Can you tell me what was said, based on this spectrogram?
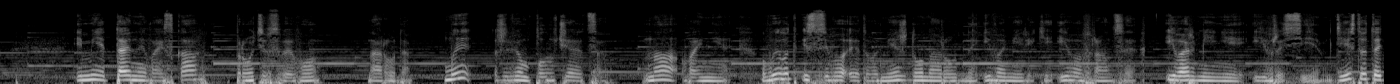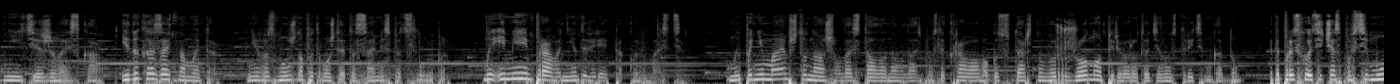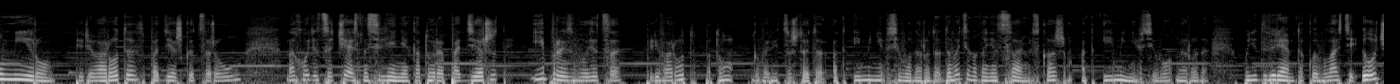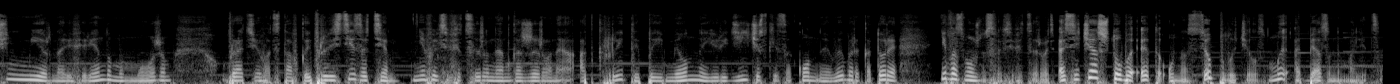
имеет тайные войска против своего народа. Мы живем, получается, на войне. Вывод из всего этого международный и в Америке, и во Франции, и в Армении, и в России. Действуют одни и те же войска. И доказать нам это невозможно, потому что это сами спецслужбы. Мы имеем право не доверять такой власти. Мы понимаем, что наша власть стала на власть после кровавого государственного вооруженного переворота в 1993 году. Это происходит сейчас по всему миру. Перевороты с поддержкой ЦРУ находится часть населения, которая поддержит, и производится переворот, потом говорится, что это от имени всего народа. Давайте, наконец, сами скажем от имени всего народа. Мы не доверяем такой власти и очень мирно референдумом можем убрать ее в отставку и провести затем не фальсифицированные, ангажированные, а открытые, поименные, юридически законные выборы, которые невозможно сфальсифицировать. А сейчас, чтобы это у нас все получилось, мы обязаны молиться.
